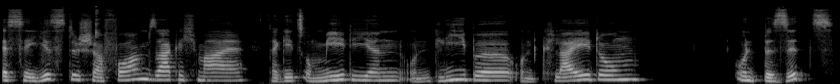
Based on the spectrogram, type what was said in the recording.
essayistischer Form, sag ich mal. Da geht es um Medien und Liebe und Kleidung und Besitz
